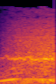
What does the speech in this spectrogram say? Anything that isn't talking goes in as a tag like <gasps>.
<gasps> <gasps> <gasps> Huh? <laughs>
